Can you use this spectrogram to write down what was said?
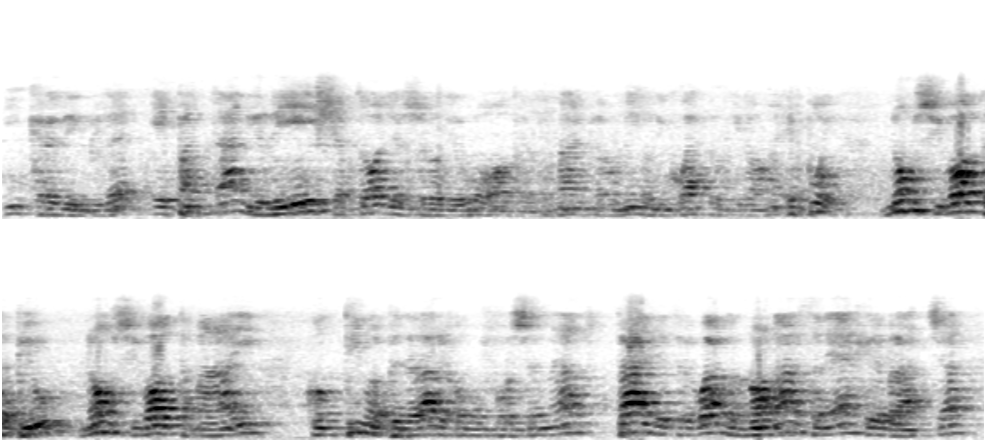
incredibile e Pantani riesce a toglierselo di ruota, che mancano meno di 4 km e poi non si volta più, non si volta mai, continua a pedalare come un forsennato, taglia il traguardo, non alza neanche le braccia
